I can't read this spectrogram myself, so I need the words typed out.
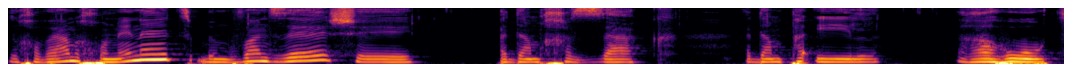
זו חוויה מכוננת במובן זה ש... אדם חזק, אדם פעיל, רהוט,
